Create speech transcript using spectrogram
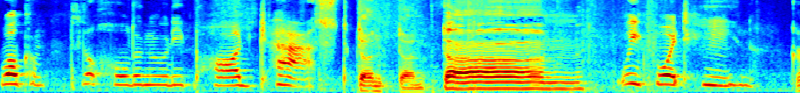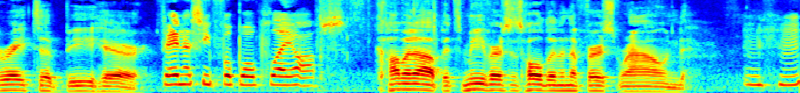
Welcome to the Holden Rudy podcast, Dun dun dun. week 14, Great to be here. fantasy football playoffs. Coming up, it's me versus Holden in the first round. Mm-hmm.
